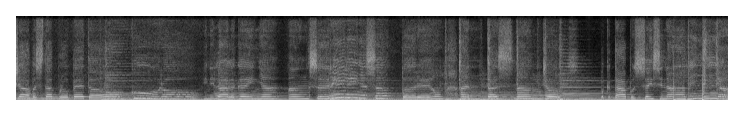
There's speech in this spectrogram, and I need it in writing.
siya basta propeta o guro. Inilalagay niya ang sarili niya sa parehong antas ng Diyos. Pagkatapos ay sinabi niya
